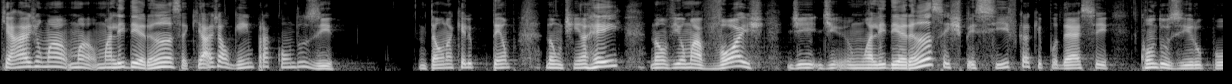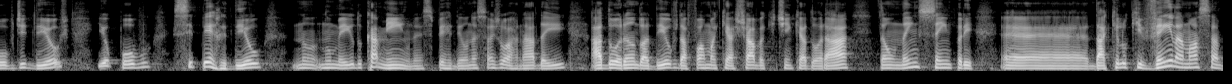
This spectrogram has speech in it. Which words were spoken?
que haja uma, uma, uma liderança, que haja alguém para conduzir. Então, naquele tempo, não tinha rei, não havia uma voz de, de, uma liderança específica que pudesse conduzir o povo de Deus e o povo se perdeu no, no, meio do caminho, né? se perdeu nessa jornada aí, adorando a Deus da forma que achava que tinha que adorar. Então, nem sempre é, daquilo que vem na nossa,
